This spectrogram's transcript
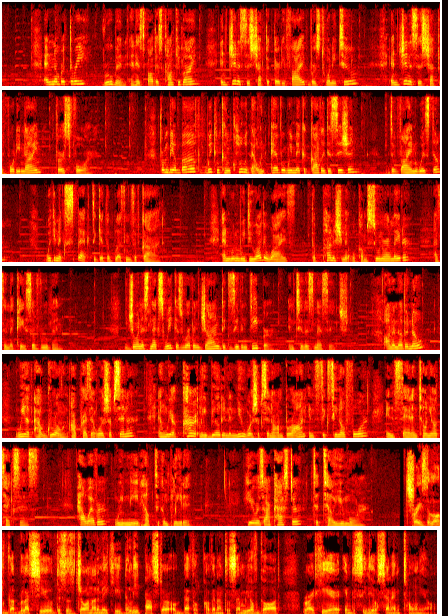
And number three, Reuben and his father's concubine in Genesis chapter 35, verse 22, and Genesis chapter 49, verse 4. From the above, we can conclude that whenever we make a godly decision, divine wisdom, we can expect to get the blessings of God. And when we do otherwise, the punishment will come sooner or later, as in the case of Reuben. Join us next week as Reverend John digs even deeper into this message. On another note, we have outgrown our present worship center and we are currently building a new worship center on Braun in 1604 in San Antonio, Texas. However, we need help to complete it. Here is our pastor to tell you more. Praise the Lord. God bless you. This is John Anameki, the lead pastor of Bethel Covenant Assembly of God, right here in the city of San Antonio.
